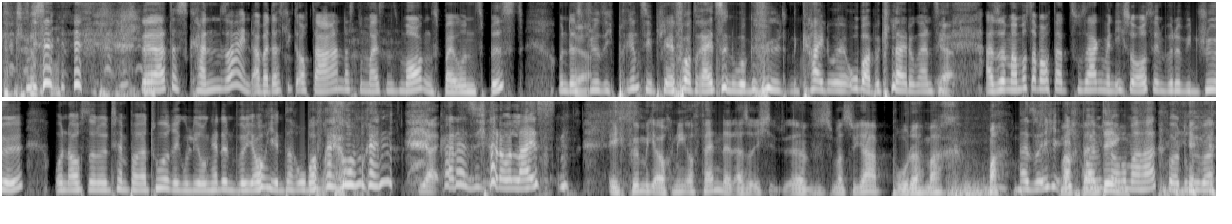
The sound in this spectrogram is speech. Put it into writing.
Das ja, das kann sein. Aber das liegt auch daran, dass du meistens morgens bei uns bist und dass ja. Jules sich prinzipiell vor 13 Uhr gefühlt keine Oberbekleidung anzieht. Ja. Also man muss aber auch dazu sagen, wenn ich so aussehen würde wie Jules und auch so eine Temperaturregulierung hätte, dann würde ich auch jeden Tag oberfrei rumrennen. Ja. Kann er sich halt auch leisten. Ich fühle mich auch nie offended. Also ich äh, immer so, ja, Bruder, mach, mach Also ich, ich freue mich Ding. auch immer hardcore drüber.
